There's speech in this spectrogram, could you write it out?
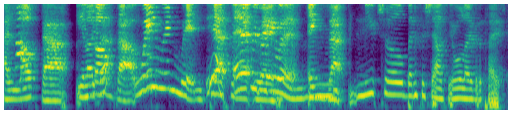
i love that You like love that, win win win yeah, everybody wins. Exactly. M- Mutual beneficiality all over the place.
